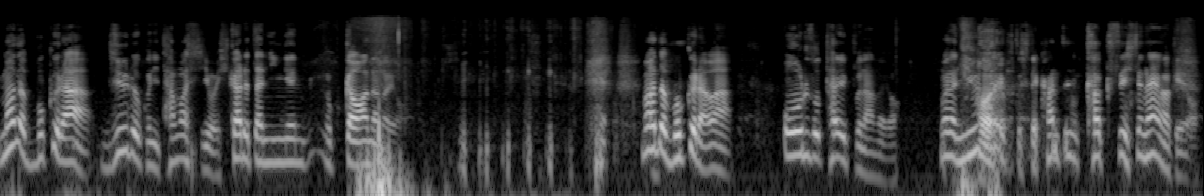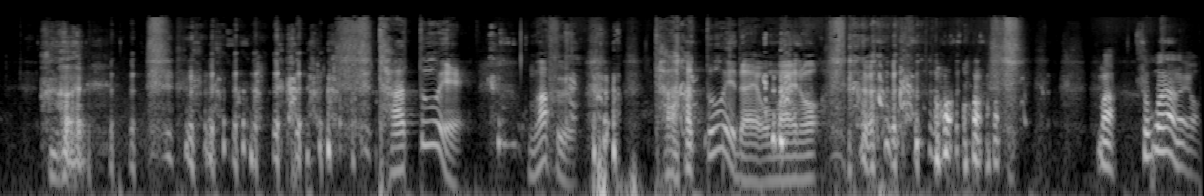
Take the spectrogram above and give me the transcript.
まだ僕ら重力に魂を惹かれた人間の側なのよ。まだ僕らはオールドタイプなのよ。まだニュータイプとして完全に覚醒してないわけよ、はい。例え、マフ、例えだよ、お前の。まあそこなのよ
